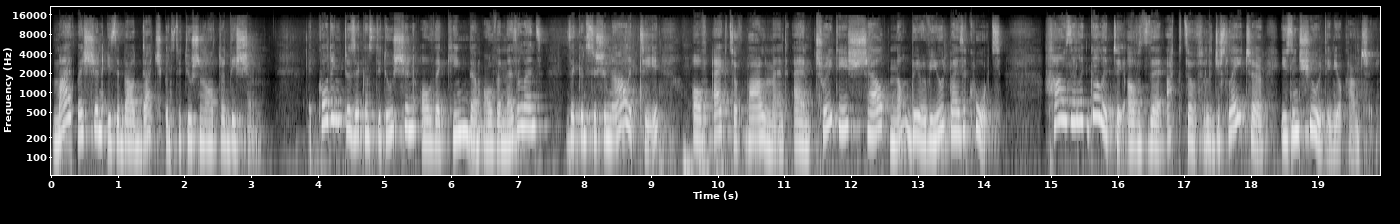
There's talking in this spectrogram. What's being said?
My question is about Dutch constitutional tradition. According to the Constitution of the Kingdom of the Netherlands, the constitutionality of acts of parliament and treaties shall not be reviewed by the courts. How the legality of the acts of legislature is ensured in your country?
